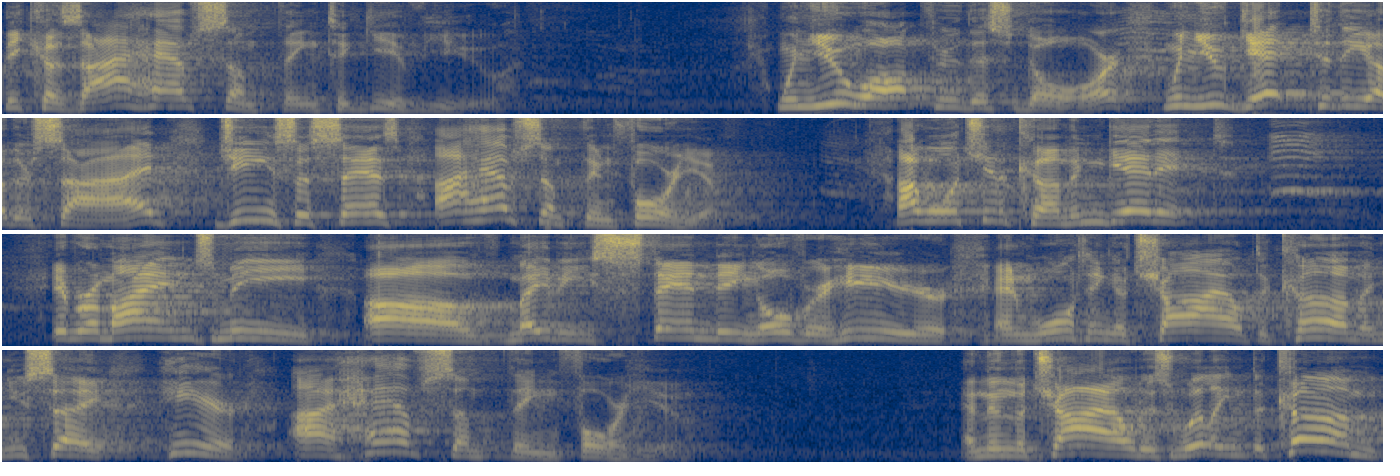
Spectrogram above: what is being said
because I have something to give you. When you walk through this door, when you get to the other side, Jesus says, I have something for you. I want you to come and get it. It reminds me of maybe standing over here and wanting a child to come, and you say, Here, I have something for you. And then the child is willing to come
